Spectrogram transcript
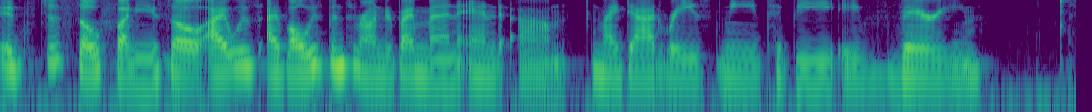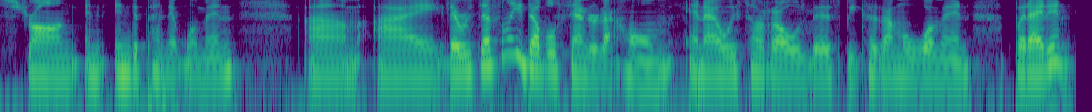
It's just so funny. So I was, I've always been surrounded by men, and um, my dad raised me to be a very strong and independent woman. Um, I there was definitely a double standard at home, and I always tell Raul this because I'm a woman, but I didn't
